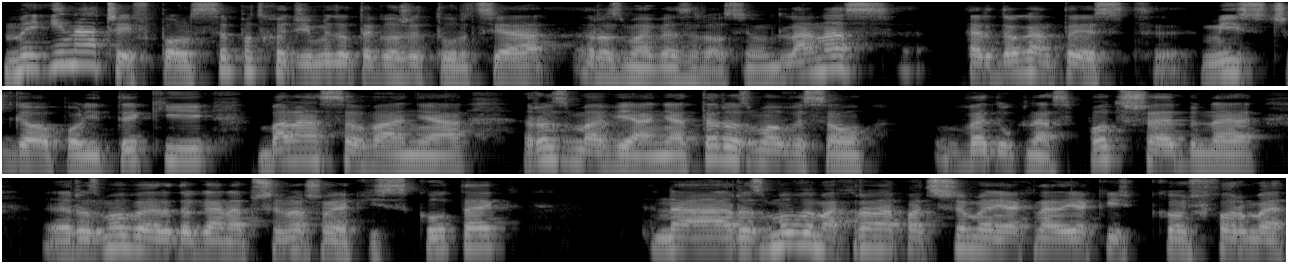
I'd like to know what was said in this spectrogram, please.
my inaczej w Polsce podchodzimy do tego, że Turcja rozmawia z Rosją. Dla nas Erdogan to jest mistrz geopolityki, balansowania, rozmawiania. Te rozmowy są według nas potrzebne. Rozmowy Erdogana przynoszą jakiś skutek. Na rozmowy Macrona patrzymy jak na jakąś formę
